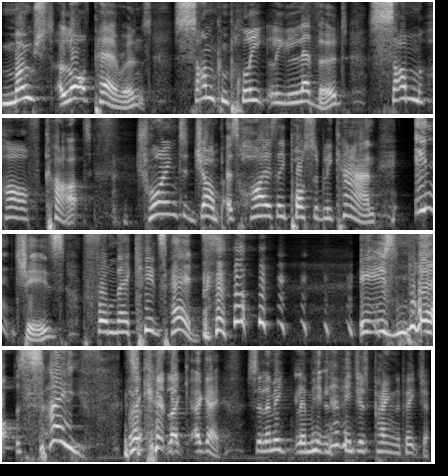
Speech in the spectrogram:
most a lot of parents, some completely leathered, some half cut, trying to jump as high as they possibly can, inches from their kids' heads. it is not safe. Like, like, okay, so let me let me let me just paint the picture.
